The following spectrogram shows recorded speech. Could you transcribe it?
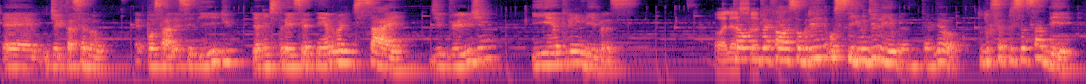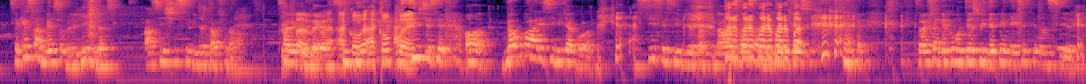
é o dia que está sendo é, postado esse vídeo, dia 23 de setembro, a gente sai de Virgem e entra em Libras. Olha então só. a gente vai falar sobre o signo de Libra, entendeu? Tudo que você precisa saber. Você quer saber sobre Libras? Assiste esse vídeo até o final. Por favor, assim? acompanhe. Assiste esse. Ó, não pare esse vídeo agora. Assista esse vídeo até o final. Para, para, para, para, para. Você vai saber como ter sua independência financeira.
